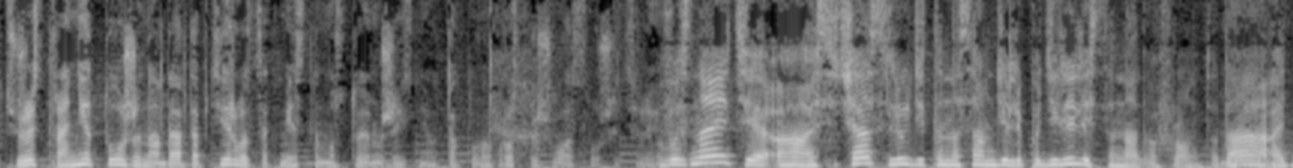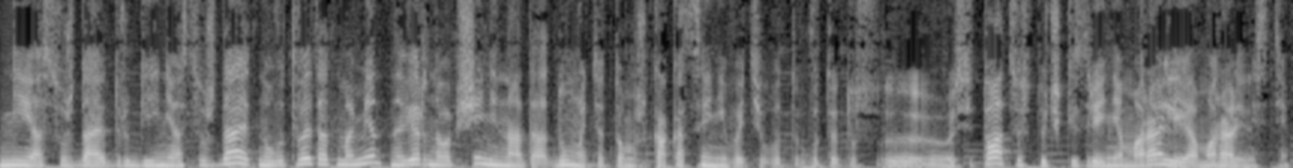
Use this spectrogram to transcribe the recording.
В чужой стране тоже надо адаптироваться к местным устоям жизни. Вот такой вопрос пришел от слушателей. Вы знаете, а, сейчас люди-то на самом деле поделились на два фронта. Да? Угу. Одни осуждают, другие не осуждают. Но вот в этот момент, наверное, вообще не надо думать о том, как оценивать вот, вот эту э, ситуацию с точки зрения морали и аморальности.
